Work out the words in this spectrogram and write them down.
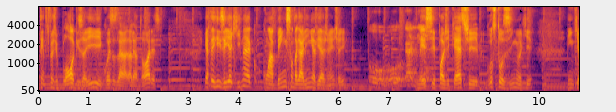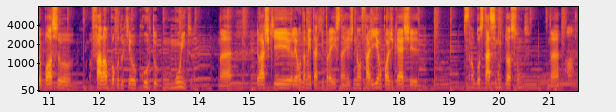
tentativas de blogs aí, coisas aleatórias. E aterrisei aqui, né, com a benção da galinha viajante aí. Oh, oh, galinha. Nesse podcast gostosinho aqui, em que eu posso falar um pouco do que eu curto muito, né? Eu acho que o Leão também tá aqui para isso, né? A gente não faria um podcast se não gostasse muito do assunto, né? Nossa,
